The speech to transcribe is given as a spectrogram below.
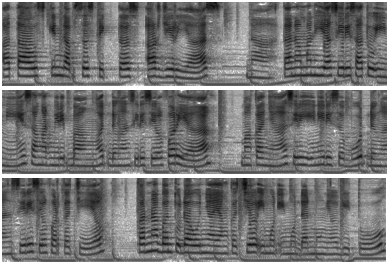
atau Skindapsus pictus argyrias. Nah, tanaman hias sirih satu ini sangat mirip banget dengan sirih silver ya. Makanya sirih ini disebut dengan sirih silver kecil karena bentuk daunnya yang kecil imut-imut dan mungil gitu.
